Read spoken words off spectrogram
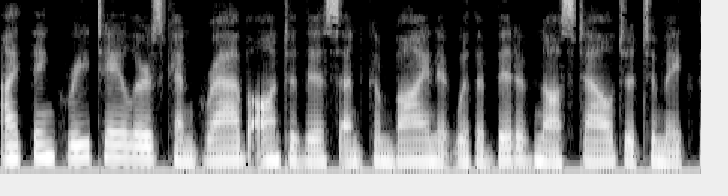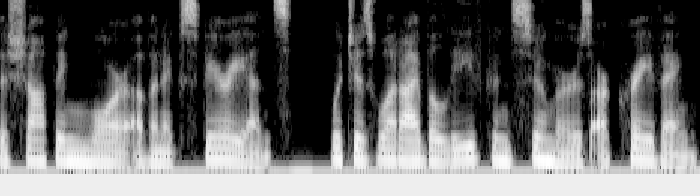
I think retailers can grab onto this and combine it with a bit of nostalgia to make the shopping more of an experience, which is what I believe consumers are craving.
